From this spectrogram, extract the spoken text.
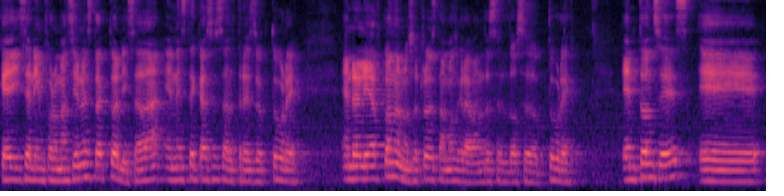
que dice la información está actualizada, en este caso es al 3 de octubre. En realidad cuando nosotros estamos grabando es el 12 de octubre. Entonces, eh,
